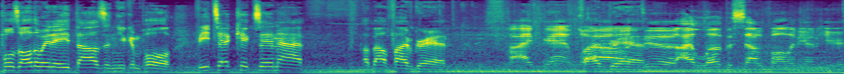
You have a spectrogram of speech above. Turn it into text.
Pulls all the way to eight thousand. You can pull. VTEC kicks in at about five grand. Five grand. Five grand. Dude, I love the sound quality on here.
